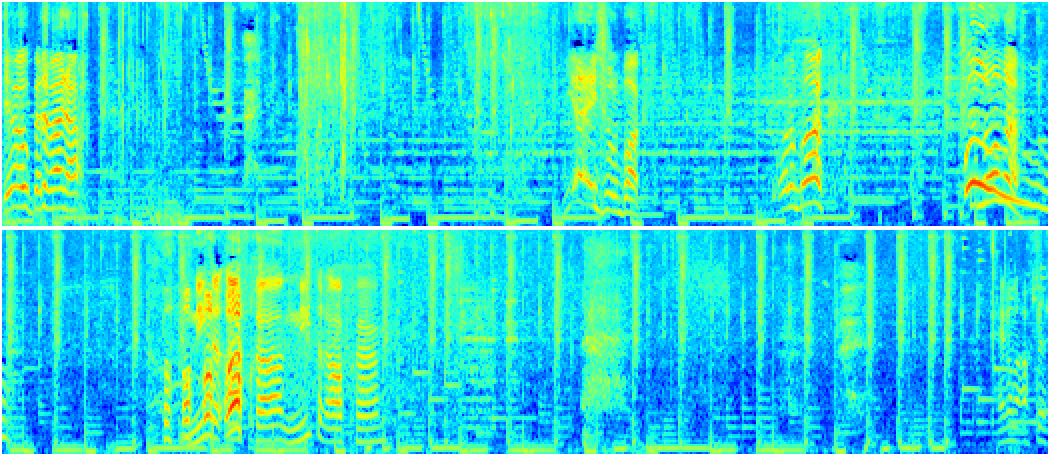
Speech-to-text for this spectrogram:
Yo, ben er bijna. Jezus, wat een bak. Wat een bak. Kanonnen. Niet eraf gaan, niet eraf gaan. Hengel naar achter.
